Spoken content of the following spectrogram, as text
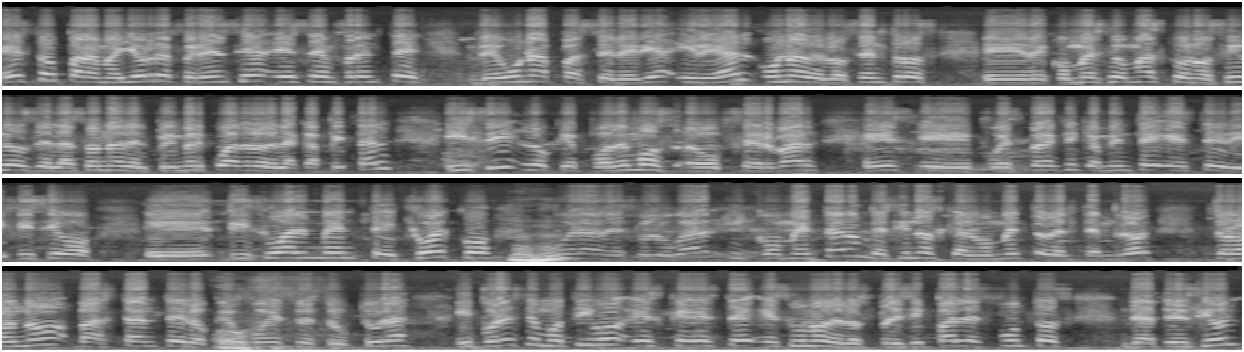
Esto para mayor referencia es enfrente de una pastelería ideal, uno de los centros eh, de comercio más conocidos de la zona del primer cuadro de la capital. Y sí, lo que podemos observar es eh, pues prácticamente este edificio eh, visualmente chueco, fuera de su lugar. Y comentaron vecinos que al momento del temblor tronó bastante lo que fue su estructura. Y por este motivo es que este es uno de los principales puntos de atención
